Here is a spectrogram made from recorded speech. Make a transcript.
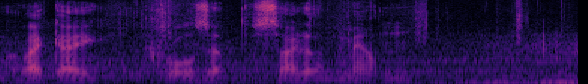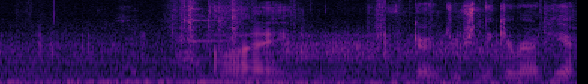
While that guy crawls up the side of the mountain, I am going to sneak around here.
